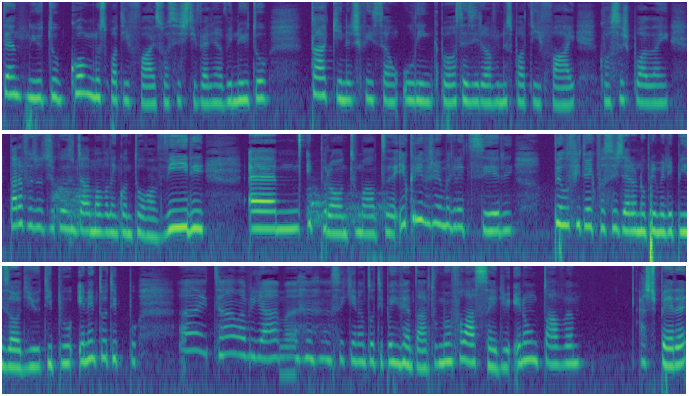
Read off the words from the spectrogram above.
tanto no YouTube como no Spotify. Se vocês estiverem a ouvir no YouTube, está aqui na descrição o link para vocês irem ouvir no Spotify, que vocês podem estar a fazer outras coisas no telemóvel enquanto estão a ouvir. Um, e pronto, malta. Eu queria vos mesmo agradecer pelo feedback que vocês deram no primeiro episódio. Tipo, eu nem estou tipo. Ai, tal, obrigada. Não sei que, não estou tipo a inventar. Estou mesmo a falar a sério. Eu não estava à espera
